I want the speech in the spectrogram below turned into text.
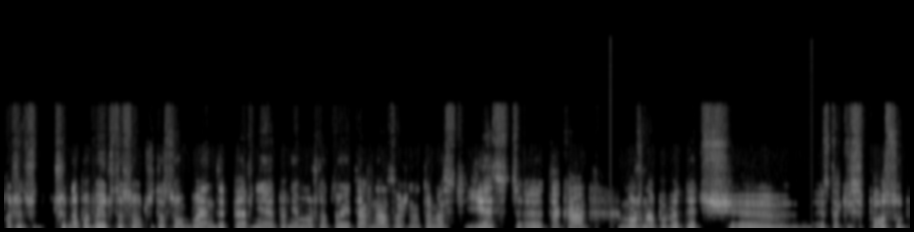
znaczy, trudno powiedzieć, czy to, są, czy to są błędy. Pewnie, pewnie można to i tak nazwać. Natomiast jest y, taka, można powiedzieć, y, jest taki sposób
